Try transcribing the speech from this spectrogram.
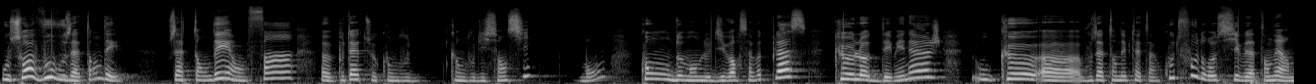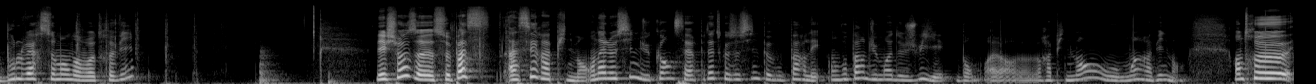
Ou soit vous vous attendez. Vous attendez enfin peut-être qu'on vous, qu'on vous licencie bon, qu'on demande le divorce à votre place, que l'autre déménage, ou que euh, vous attendez peut-être un coup de foudre aussi, vous attendez un bouleversement dans votre vie. Les choses euh, se passent assez rapidement. On a le signe du cancer, peut-être que ce signe peut vous parler. On vous parle du mois de juillet. Bon, alors euh, rapidement ou moins rapidement. Entre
